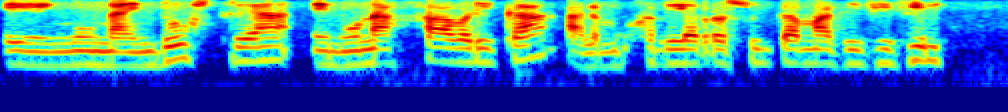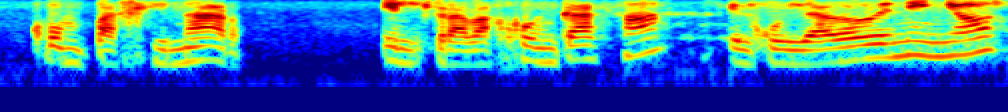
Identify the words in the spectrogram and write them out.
en una industria, en una fábrica, a la mujer le resulta más difícil compaginar el trabajo en casa, el cuidado de niños,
